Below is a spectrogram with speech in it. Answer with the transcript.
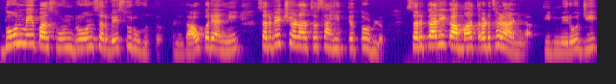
दोन मे पासून ड्रोन सर्वे सुरू होतं. पण गावकऱ्यांनी सर्वेक्षणाचं साहित्य तोडलं. सरकारी कामात अडथळा आणला. तीन मे रोजी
